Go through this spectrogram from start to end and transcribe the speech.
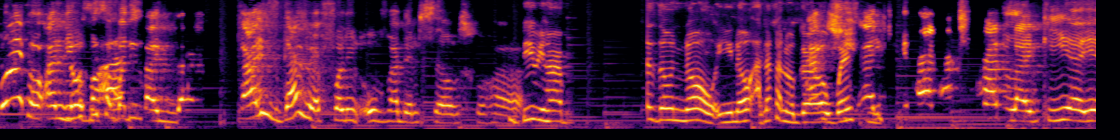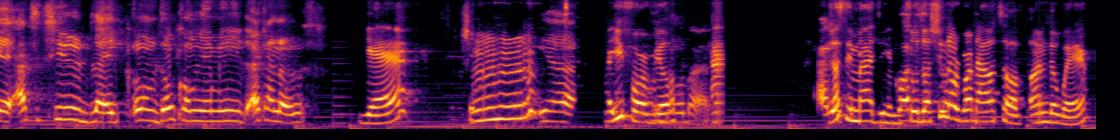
what? So and you No, see but somebody like that. Guys, guys were falling over themselves for her. Be with her. Don't know, you know, and that kind of girl and, when she, and she had, and she had like yeah, yeah, attitude like um, don't come near me. That kind of yeah. She- Mm-hmm. yeah. Are you for real? know that. And Just imagine. So does she not run out of underwear?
